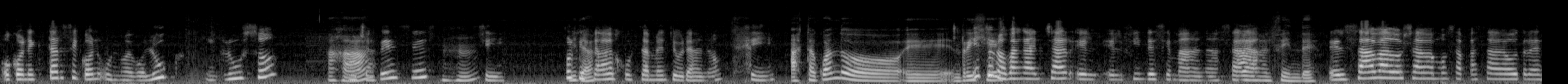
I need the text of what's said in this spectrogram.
o conectarse con un nuevo look, incluso, Ajá. muchas veces, sí. Porque está justamente Urano, sí. ¿Hasta cuándo eh, rige? Esto nos va a enganchar el, el fin de semana, Sara. Ah, el fin de. El sábado ya vamos a pasar a otra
